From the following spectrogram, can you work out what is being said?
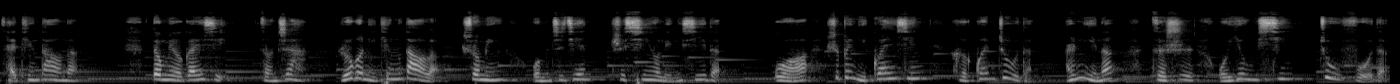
才听到呢，都没有关系。总之啊，如果你听到了，说明我们之间是心有灵犀的。我是被你关心和关注的，而你呢，则是我用心祝福的。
